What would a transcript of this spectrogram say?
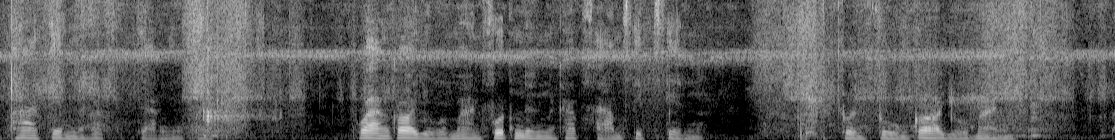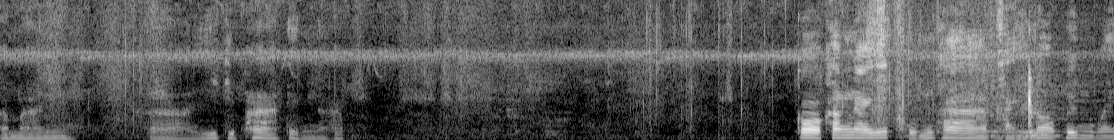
45เซนนะครับ จากนี้ไปกว้างก็อยู่ประมาณฟุตหนึ่งนะครับ 30เซนส่วนสูงก็อยู่ประมาณประมาณ 25 เซนนะครับ ก็ข้างในนี้ผมทาไข่รอบพึ่งไว้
